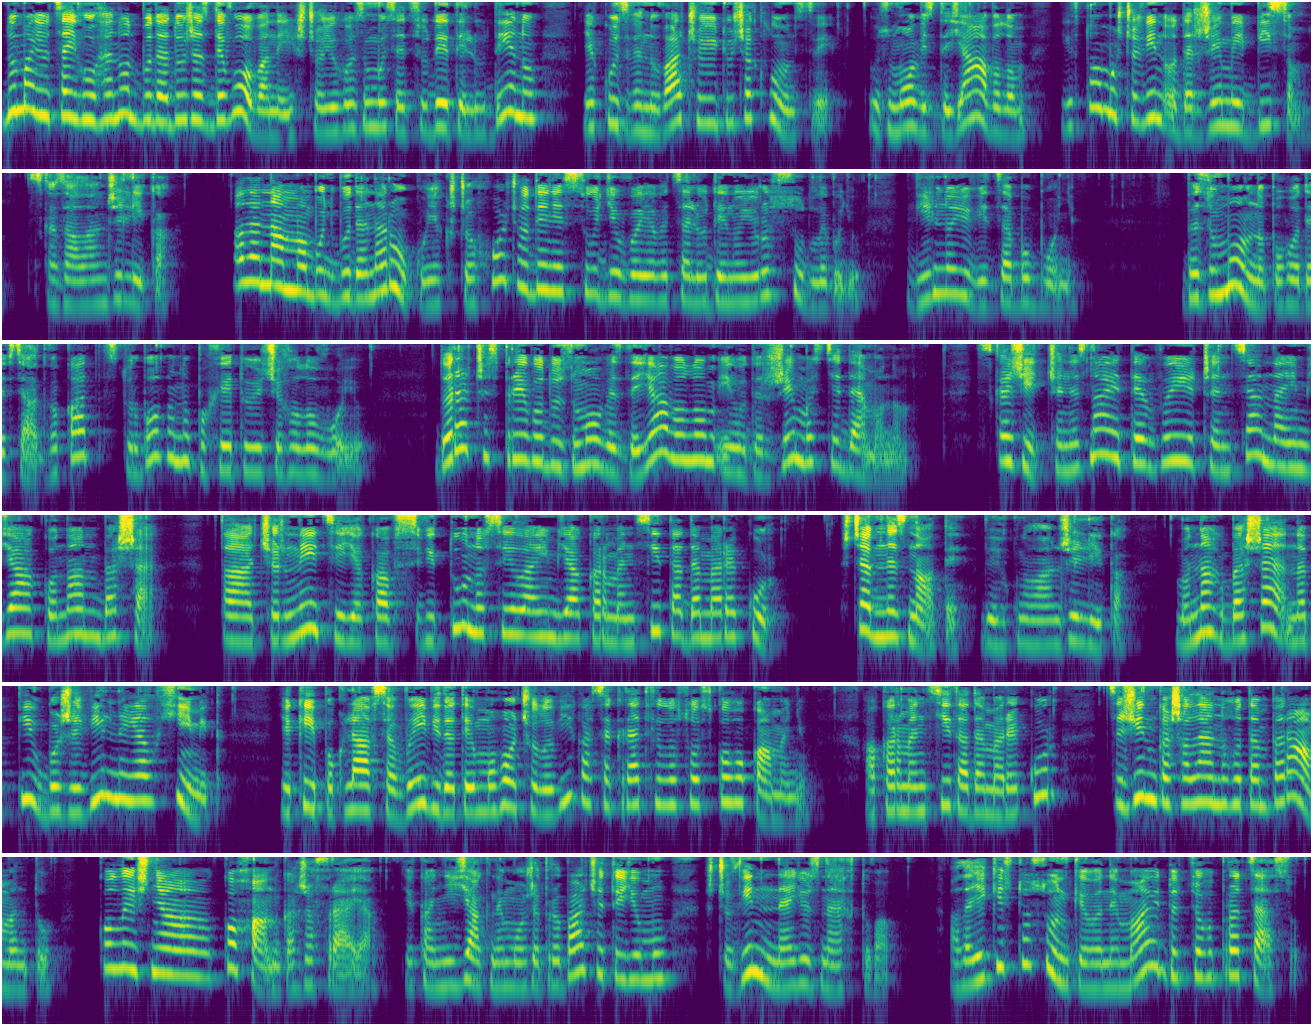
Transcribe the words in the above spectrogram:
Думаю, цей гугенот буде дуже здивований, що його змусять судити людину, яку звинувачують у чаклунстві, у змові з дияволом і в тому, що він одержимий бісом, сказала Анжеліка. Але нам, мабуть, буде на руку, якщо хоч один із суддів виявиться людиною розсудливою, вільною від забобонів. Безумовно, погодився адвокат, стурбовано похитуючи головою. До речі, з приводу змови з дияволом і одержимості демоном. Скажіть, чи не знаєте ви ченця на ім'я Конан Беше та черниці, яка в світу носила ім'я Карменсіта де Мерекур? Ще б не знати. вигукнула Анжеліка. Монах Беше напівбожевільний алхімік, який поклявся вивідати в мого чоловіка секрет філософського каменю. А Карменсіта де Мерекур це жінка шаленого темпераменту, колишня коханка Жофрея, яка ніяк не може пробачити йому, що він нею знехтував. Але які стосунки вони мають до цього процесу?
